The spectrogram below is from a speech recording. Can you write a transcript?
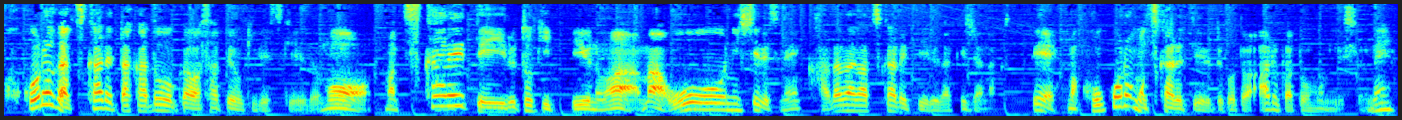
心が疲れたかどうかはさておきですけれども、まあ、疲れている時っていうのは、まあ、往々にしてですね、体が疲れているだけじゃなくて、まあ、心も疲れているってことはあるかと思うんですよね。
